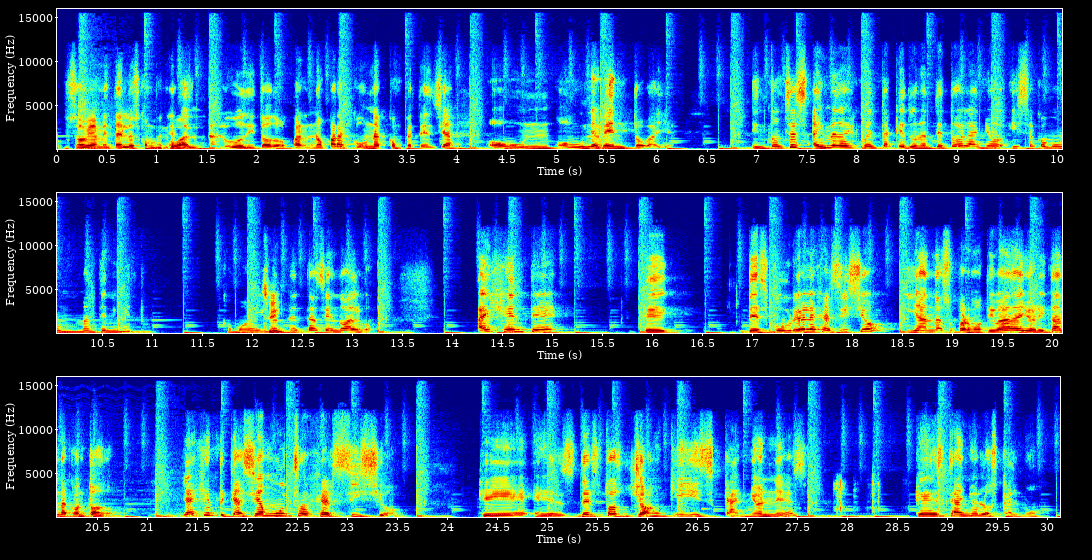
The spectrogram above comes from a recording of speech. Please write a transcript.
pues obviamente hay los componentes de salud y todo, para, no para una competencia o un, o un evento, vaya. Entonces ahí me doy cuenta que durante todo el año hice como un mantenimiento, como ahí ¿Sí? haciendo algo. Hay gente que descubrió el ejercicio y anda súper motivada y ahorita anda con todo. Y hay gente que hacía mucho ejercicio, que es de estos junkies cañones, que este año los calmó.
